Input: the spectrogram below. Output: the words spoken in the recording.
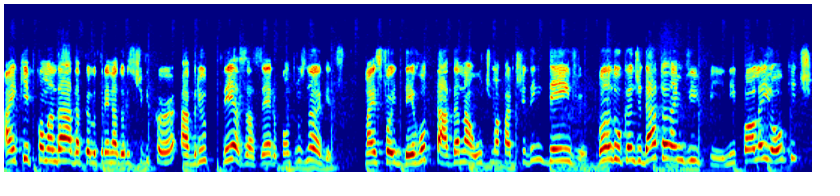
A equipe comandada pelo treinador Steve Kerr abriu 3 a 0 contra os Nuggets, mas foi derrotada na última partida em Denver, quando o candidato a MVP, Nikola Jokic,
